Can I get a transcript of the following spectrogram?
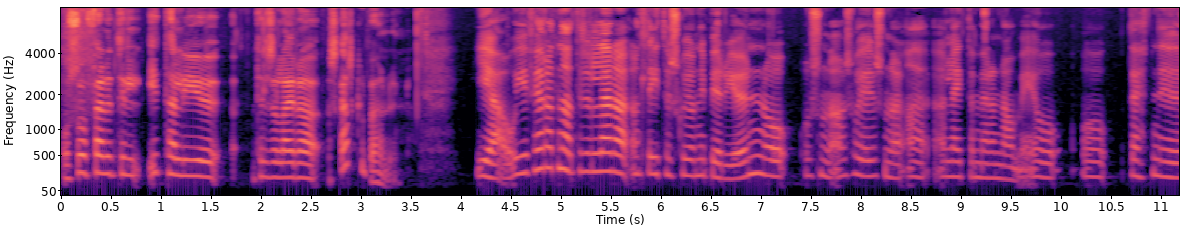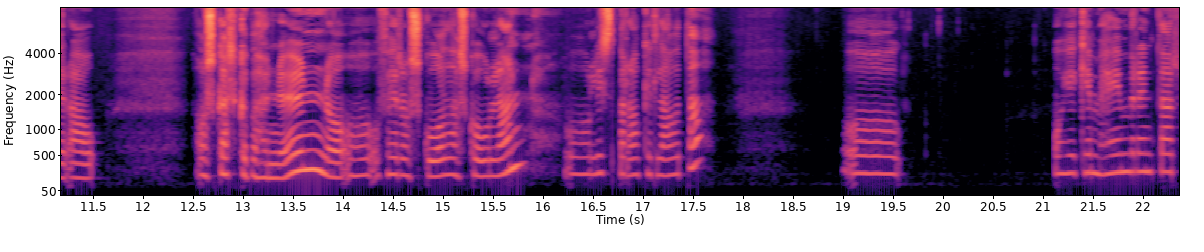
Og svo ferðu til Ítalíu til þess að læra skarkrupahönnun? Já, ég fer hérna til að læra alltaf ítalskuðan í byrjun og, og svona, svo ég er svona að, að leita mér að námi og, og dett niður á, á skarkrupahönnun og, og fer að skoða skólan og líst bara ágætla á þetta og, og ég kem heim reyndar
